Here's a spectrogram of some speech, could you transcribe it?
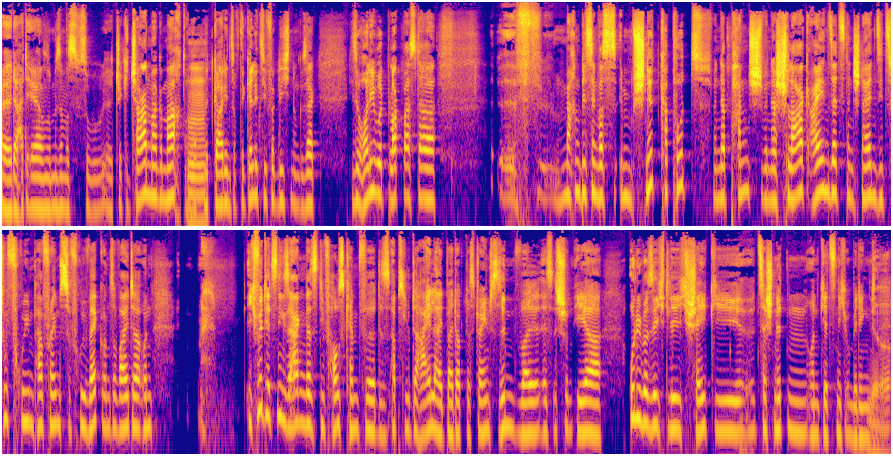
Äh, da hat er so ein bisschen was zu äh, Jackie Chan mal gemacht und Mhm. auch mit Guardians of the Galaxy verglichen und gesagt, diese Hollywood-Blockbuster äh, machen ein bisschen was im Schnitt kaputt. Wenn der Punch, wenn der Schlag einsetzt, dann schneiden sie zu früh ein paar Frames zu früh weg und so weiter. Und ich würde jetzt nicht sagen, dass die Faustkämpfe das absolute Highlight bei Doctor Strange sind, weil es ist schon eher unübersichtlich, shaky, äh, zerschnitten und jetzt nicht unbedingt ja.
